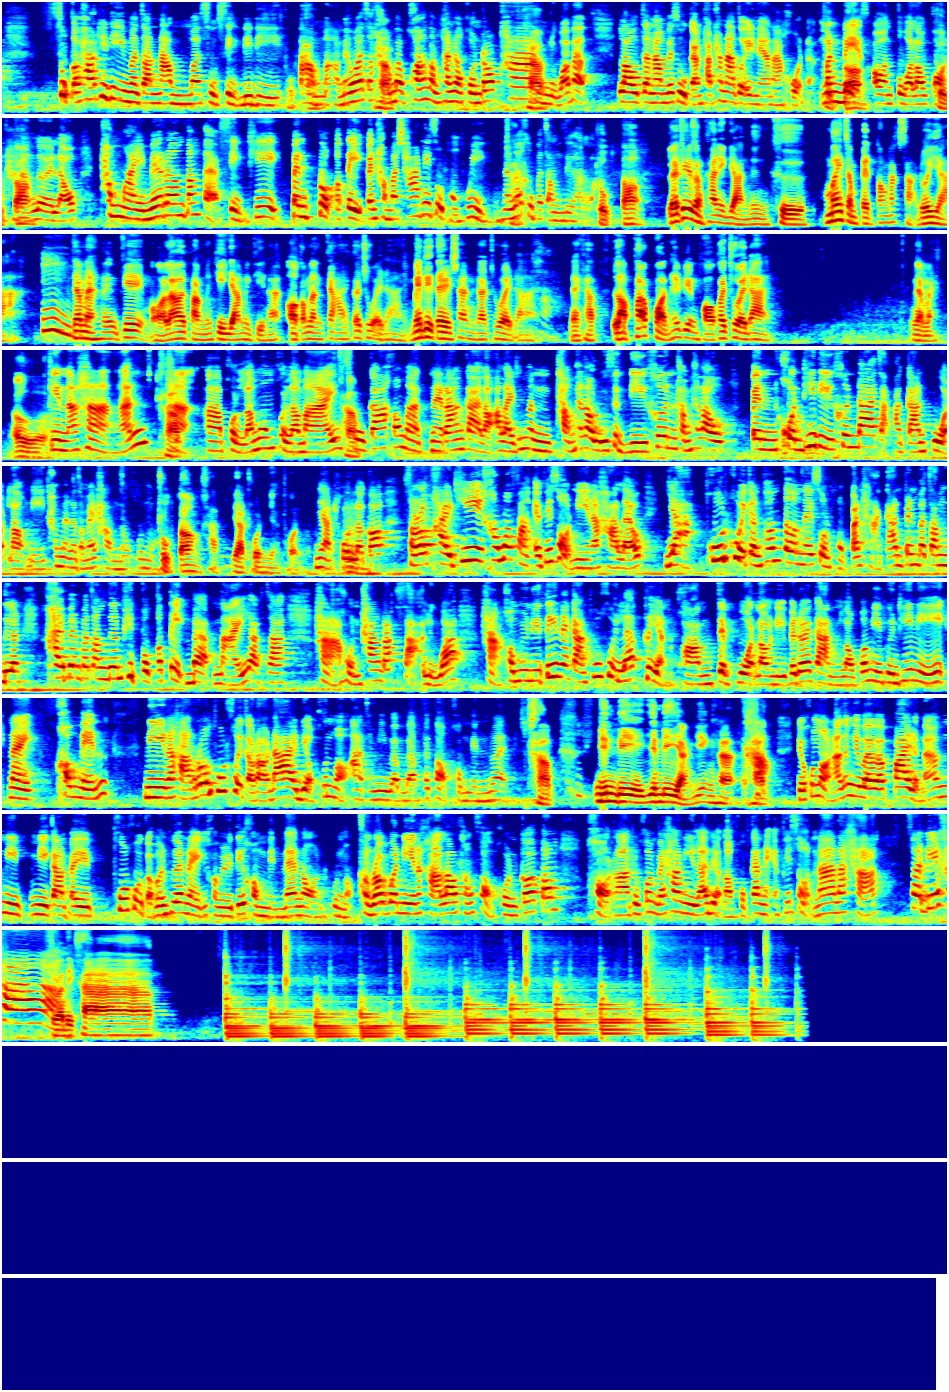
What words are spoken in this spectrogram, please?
สุขภาพที่ดีมันจะนำมาสู่สิ่งดีถูกๆต้องตามมา ไม่ว่าจะครัทั้งบแบบความสัมพันธ์กับคนรอบข้าครังบหรือว่าแบบเราจะนำไปสู่การพัฒนาตัวเองในอนาคตอะมันถูกเบต้องสออนตัวเราก่อนถูกทั้ต้องงนั้นเลยแล้วทำไมไม่เริ่มตั้งแต่สิ่งที่เป็นปกติเป็นธรรมชาติที่สุดของผู้หญิงนั่นครัก็บคือประจำเดือนล่ะถูกต้อง และที่สำคัญอีกอย่างหนึ่งคือ ไม่จำเป็นต้องรักษาด้วยยาอืมใช่ไหมที่หมอเล่าให้ฟังเมื่อกี้ย้ำอีกทีนะออกกำลังกายก็ช่วยได้ meditation ก็ช่วยได้ค่ะนะครับหลับพักผ่อนให้เพียงพอก็ช่วยได้ เนี่ยไหมเออ กินอาหารครับหาอ่าผลมงผลไม้ครับ ชูการ์เข้ามาในร่างกายเราอะไรที่มันทำให้เรารู้สึกดีขึ้นทำให้เราเป็นคนที่ดีขึ้นได้จากอาการปวดเหล่านี้ทำไมเราจะไม่ทำเนอะคุณหมอ ถูกต้องครับ อย่าทนอย่าทน อย่าทนอืมแล้วก็สำหรับใครที่เข้ามาฟัง episode นี้นะคะ แล้วอยากพูดคุยกันเพิ่มเติมในส่วนของปัญหาการเป็นประจำเดือน ใครเป็นประจำเดือนผิดปกติแบบไหน อยากจะหาหนทางรักษา หรือว่าหา community ในการพูดคุยแลกเปลี่ยนความเจ็บปวดเหล่านี้ไปด้วยกัน เราก็มีพื้นที่นี้ใน comment นี้นะคะ ร่วมพูดคุยกับเราได้ เดี๋ยวคุณหมออาจจะมีแบบแบบๆไปตอบ comment ด้วย ครับ ยินดียินดีอย่างยิ่งฮะค่ะเดี๋ยวคุณหมอน่าจะมีแบบแบบๆไปเดี๋ยวแม่มีมีการไปพูดคุยกับเพื่อนๆใน community comment แน่นอนคุณหมอสำหรับวันนี้นะคะ เราทั้งสองคนก็ต้องขอลาทุกคนไปเท่านี้แล้วเดี๋ยวเราพบกันใน episode หน้านะคะ สวัสดีค่ะ สวัสดีครับ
